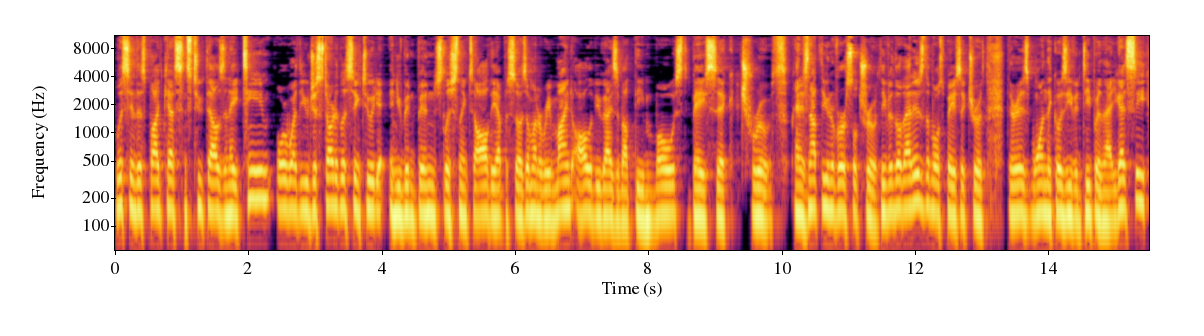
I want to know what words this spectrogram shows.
listening to this podcast since 2018 or whether you just started listening to it and you've been binge listening to all the episodes, I'm going to remind all of you guys about the most basic truth. And it's not the universal truth, even though that is the most basic truth. There is one that goes even deeper than that. You guys see,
